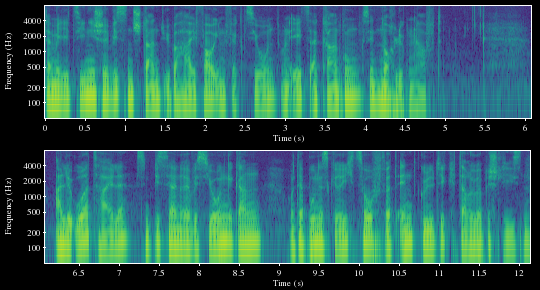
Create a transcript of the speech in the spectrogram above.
Der medizinische Wissensstand über HIV-Infektion und AIDS-Erkrankung sind noch lückenhaft. Alle Urteile sind bisher in Revision gegangen und der Bundesgerichtshof wird endgültig darüber beschließen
